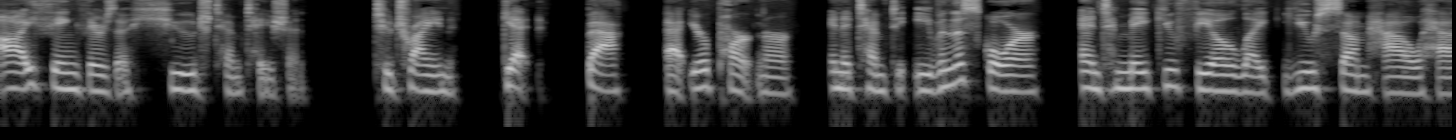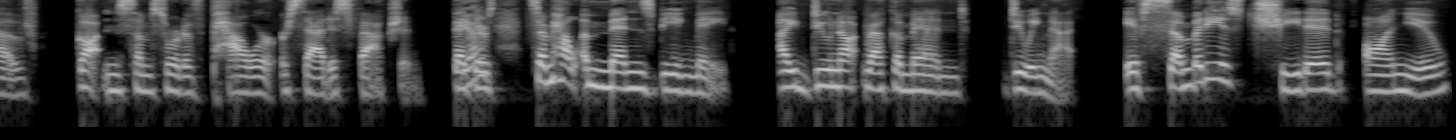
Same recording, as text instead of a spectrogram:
I think there's a huge temptation to try and get back at your partner in attempt to even the score and to make you feel like you somehow have gotten some sort of power or satisfaction, that Yeah. there's somehow amends being made. I do not recommend doing that. If somebody has cheated on you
